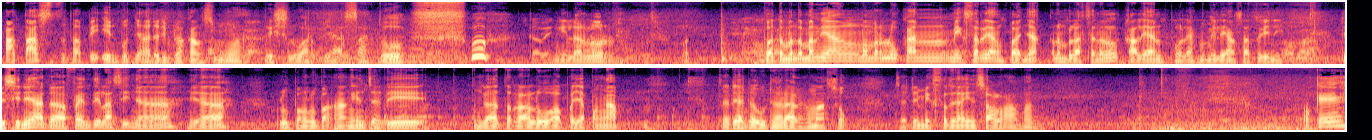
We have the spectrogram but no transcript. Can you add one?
atas tetapi inputnya ada di belakang semua. Wih luar biasa tuh. Uh, gawe ngiler lur. Buat, buat teman-teman yang memerlukan mixer yang banyak 16 channel kalian boleh memilih yang satu ini. Di sini ada ventilasinya ya. Lubang-lubang angin jadi enggak terlalu apa ya pengap. Jadi ada udara yang masuk jadi mixernya insya Allah aman. Oke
